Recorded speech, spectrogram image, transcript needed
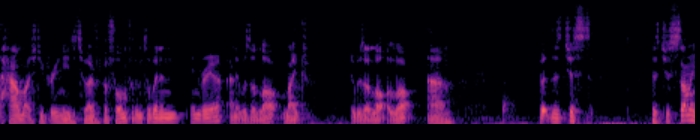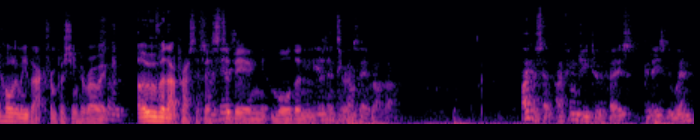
how much dupreeh needed to overperform for them to win in in Rio, and it was a lot. Like it was a lot, a lot. Um, but there's just there's just something holding me back from pushing heroic So- over that precipice So to being more than an interim. say about that. Like I said, I think G2 FaZe could easily win,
